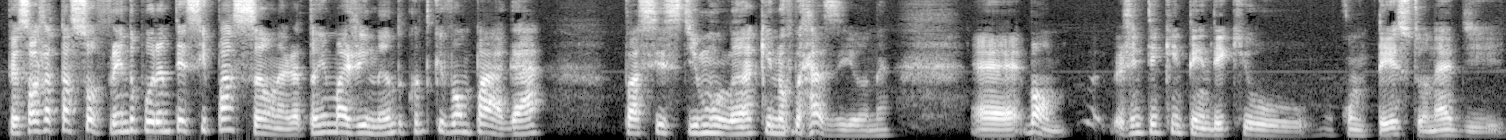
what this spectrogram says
o pessoal já está sofrendo por antecipação, né? Já estão imaginando quanto que vão pagar para assistir Mulan aqui no Brasil, né? É, bom, a gente tem que entender que o contexto, né, de,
